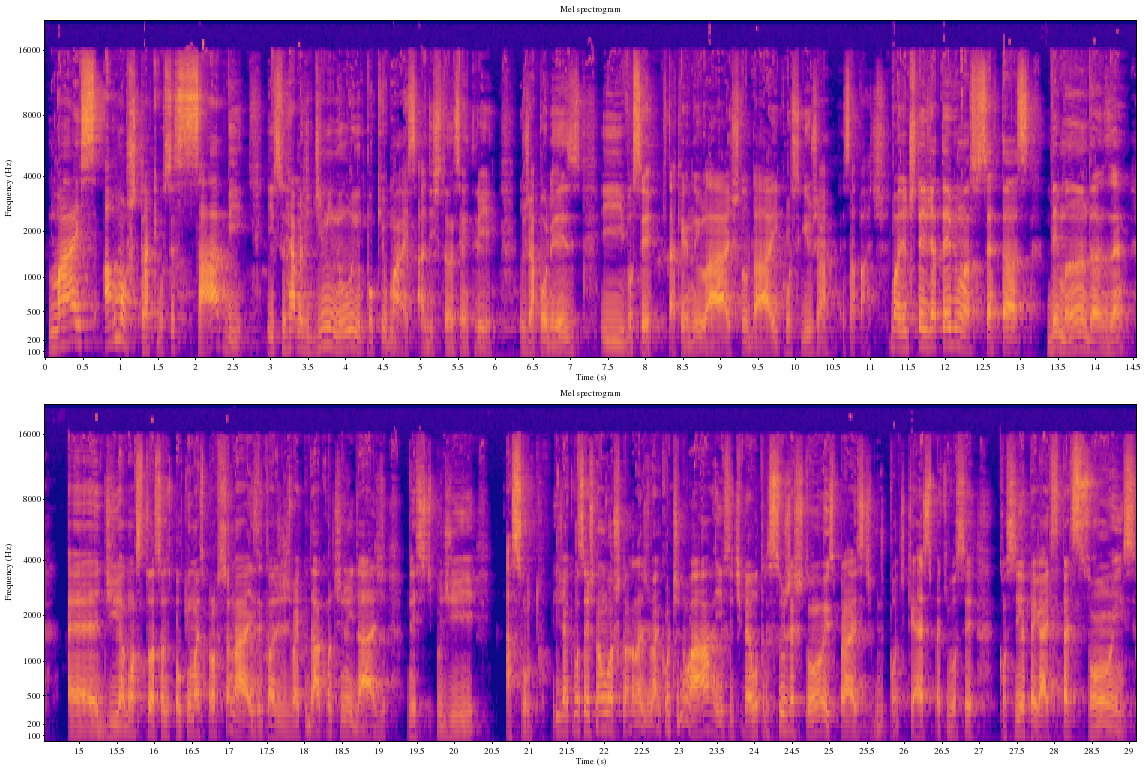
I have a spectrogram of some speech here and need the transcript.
Mas ao mostrar que você sabe, isso realmente diminui um pouquinho mais a distância entre os japoneses e você, que está querendo ir lá estudar e conseguiu já essa parte. Bom, a gente teve, já teve umas certas demandas, né? É, de algumas situações um pouquinho mais profissionais. Então a gente vai dar continuidade nesse tipo de assunto. E já que vocês estão gostando, a gente vai continuar. E se tiver outras sugestões para esse tipo de podcast, para que você consiga pegar expressões,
